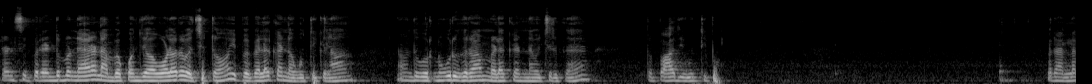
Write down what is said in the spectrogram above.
ஃப்ரெண்ட்ஸ் இப்போ ரெண்டு மணி நேரம் நம்ம கொஞ்சம் உலர வச்சுட்டோம். இப்போ விளக்கெண்ணெய் ஊற்றிக்கலாம் நான் வந்து ஒரு நூறு கிராம் விளக்கெண்ணெய் வச்சுருக்கேன். இப்போ பாதி ஊற்றிப்போம் இப்போ நல்லா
